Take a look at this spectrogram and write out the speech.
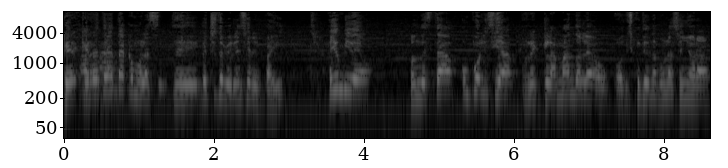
Que, retrata como las eh, hechos de violencia en el país. Hay un video donde está un policía reclamándole o, o discutiendo con una señora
